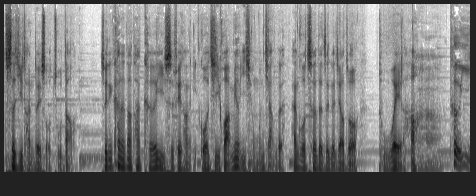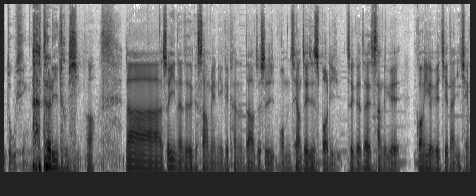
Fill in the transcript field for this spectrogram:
设计团队所主导，所以你看得到它可以是非常国际化，没有以前我们讲的韩国车的这个叫做土味了哈，特异独行，特立独行啊。那所以呢，在这个上面你可以看得到，就是我们像这次 Sporty 这个在上个月光一个月接单一千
